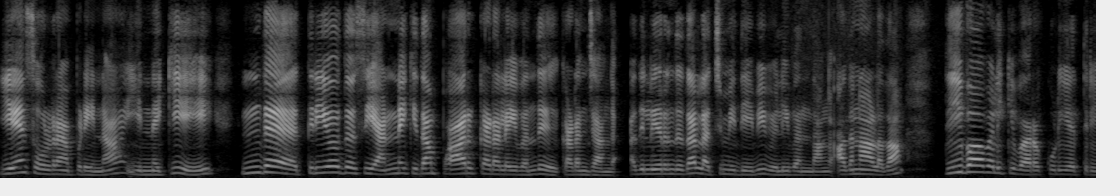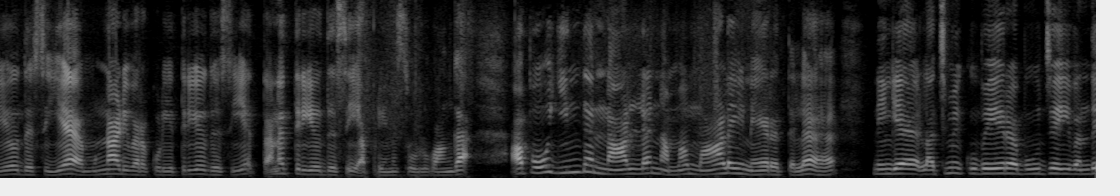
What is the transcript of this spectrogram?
ஏன் சொல்கிறேன் அப்படின்னா இன்னைக்கு இந்த திரியோதசி அன்னைக்கு தான் பாற்கடலை வந்து கடைஞ்சாங்க. அதிலிருந்து தான் லட்சுமி தேவி வெளிவந்தாங்க. அதனால தான் தீபாவளிக்கு வரக்கூடிய திரியோதசியை முன்னாடி வரக்கூடிய திரியோதசியை தன திரியோதசி அப்படின்னு சொல்லுவாங்க. அப்போது இந்த நாளில் நம்ம மாலை நேரத்தில் நீங்கள் லட்சுமி குபேர பூஜை வந்து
